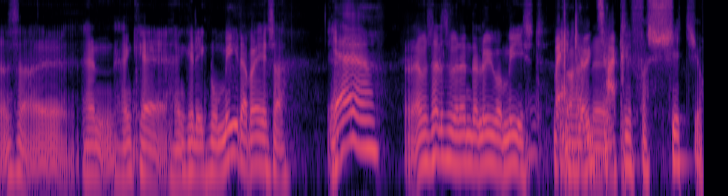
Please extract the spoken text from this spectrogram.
Altså, øh, han, han, kan, han kan lægge nogle meter bag sig. Ja, ja. Han er altid den, der løber mest. Men han kan jo ikke øh, takle for shit, jo.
